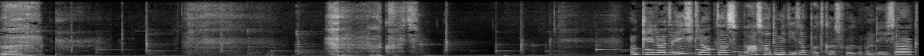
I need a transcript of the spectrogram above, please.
Oh, oh Gott. Okay, Leute, ich glaube, das war's heute mit dieser Podcast-Folge. Und ich sag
